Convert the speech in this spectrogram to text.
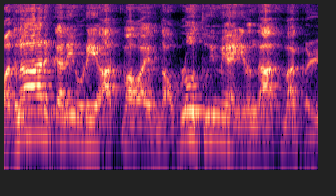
பதினாறு கலையுடைய ஆத்மாவாக இருந்த அவ்வளோ தூய்மையாக இருந்த ஆத்மாக்கள்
